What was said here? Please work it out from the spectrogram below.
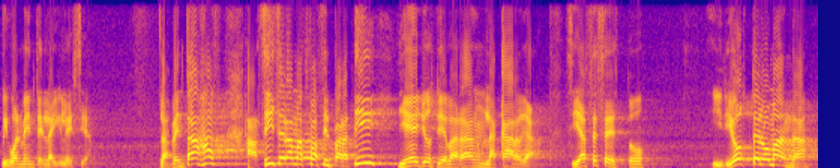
igualmente en la iglesia. Las ventajas, así será más fácil para ti y ellos llevarán la carga. Si haces esto y Dios te lo manda,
